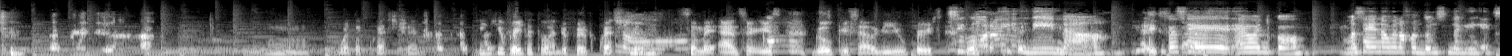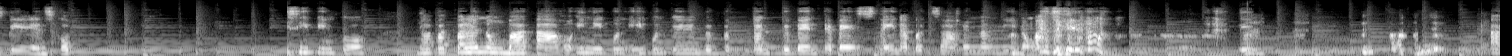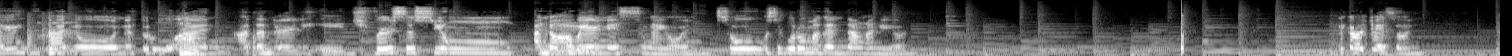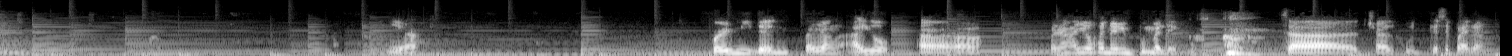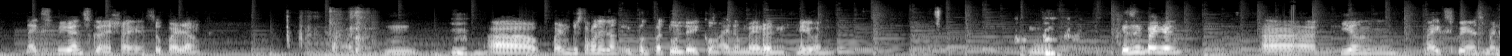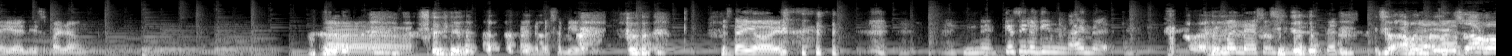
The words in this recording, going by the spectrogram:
What a question. Thank you for that wonderful question. No. So my answer is, go Crisal, you first. Siguro hindi na. Nice. Kasi, ewan ko, masaya naman ako dun sa naging experience ko. Isipin ko, dapat pala nung bata ako, inipon-ipon ko yung tag 20 pesos na inabot sa akin ng ninong at sila. tayo hindi tayo naturuan at an early age versus yung ano Mm. awareness ngayon. So siguro magandang ano 'yun. Ikaw, Jason. Yeah. For me din, parang ayo ah parang ayoko na rin bumalik sa childhood kasi parang na-experience ko na siya eh. So parang mm, ah parang gusto ko na lang ipagpatuloy kung anong meron ngayon. Mm. Kasi parang ah yung ma-experience mo na yan is parang Sige. paano ba sabihin? Basta yun. Kasi naging, ano, yung mga lessons Sige. that, So, ako na So, ako,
